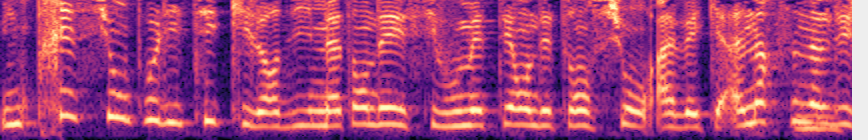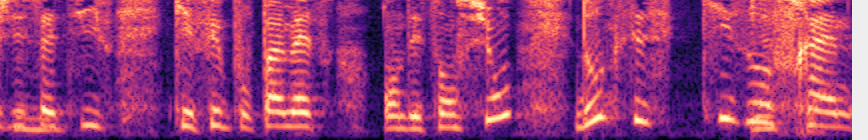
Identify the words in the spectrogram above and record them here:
une pression politique qui leur dit mais attendez si vous mettez en détention avec un arsenal mhm. législatif qui est fait pour pas mettre en détention, donc c'est schizophrène.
